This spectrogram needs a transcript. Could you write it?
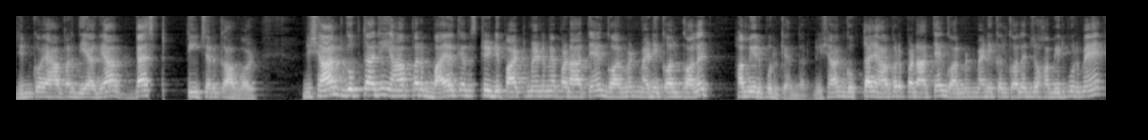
जिनको यहाँ पर दिया गया बेस्ट टीचर का अवार्ड निशांत गुप्ता जी यहाँ पर बायोकेमिस्ट्री डिपार्टमेंट में पढ़ाते हैं गवर्नमेंट मेडिकल कॉलेज हमीरपुर के अंदर. निशांत गुप्ता यहाँ पर पढ़ाते हैं गवर्नमेंट मेडिकल कॉलेज जो हमीरपुर में है,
